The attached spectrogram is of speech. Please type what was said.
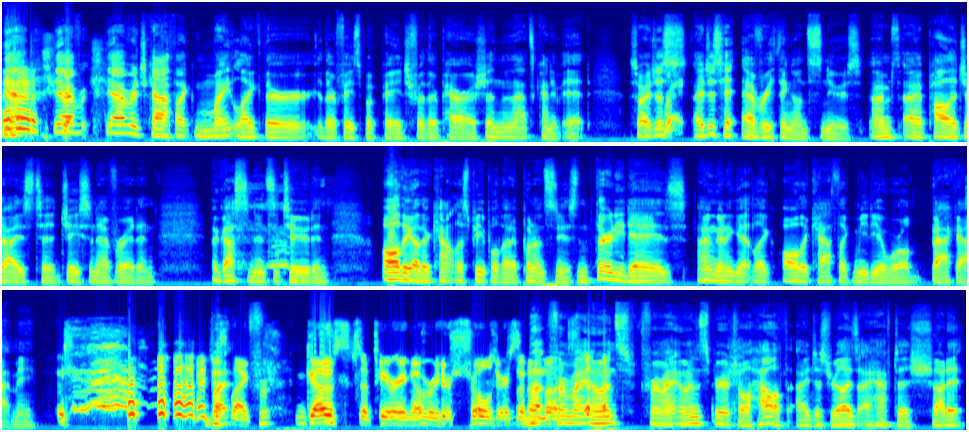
the, the, average, the average Catholic might like their their Facebook page for their parish, and then that's kind of it. So I just right. I just hit everything on snooze. I'm I apologize to Jason Evert and Augustine Institute and all the other countless people that I put on snooze. In 30 days, I'm going to get like all the Catholic media world back at me. just but like for, ghosts appearing over your shoulders in but a month. for my own for my own spiritual health, I just realized I have to shut it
